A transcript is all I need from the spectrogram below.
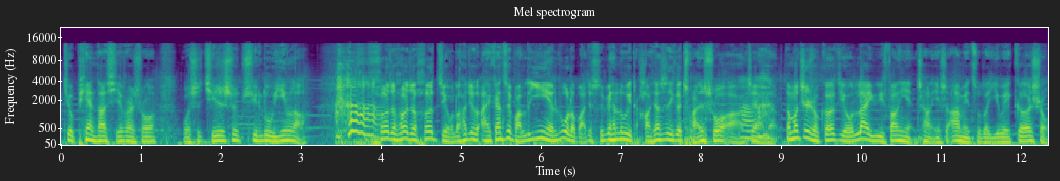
就骗他媳妇儿说我是其实是去录音了。喝着喝着喝酒了，他就说：“哎，干脆把音也录了吧，就随便录一点，好像是一个传说啊啊这样的。”那么这首歌由赖玉芳演唱，也是阿美族的一位歌手，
